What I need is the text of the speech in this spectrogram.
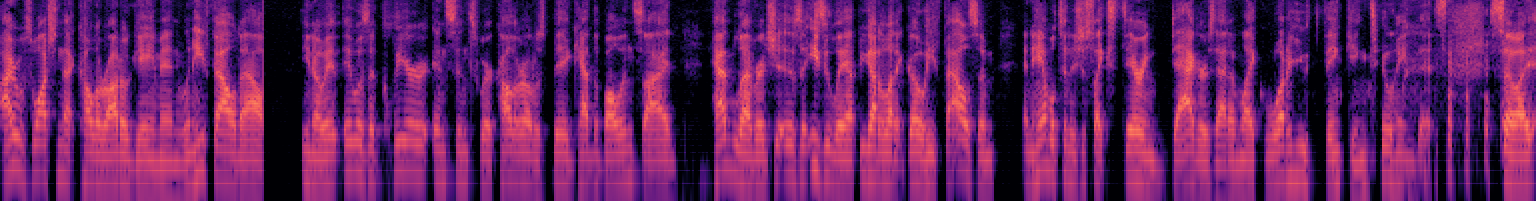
I was watching that Colorado game, and when he fouled out, you know, it, it was a clear instance where Colorado's big had the ball inside, had leverage. It was an easy layup. You got to let it go. He fouls him, and Hamilton is just like staring daggers at him, like, "What are you thinking doing this?" so I,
